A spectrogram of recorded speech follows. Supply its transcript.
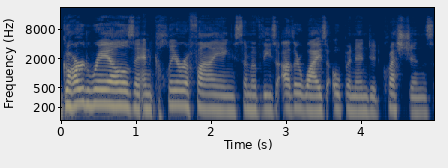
guardrails and clarifying some of these otherwise open ended questions,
